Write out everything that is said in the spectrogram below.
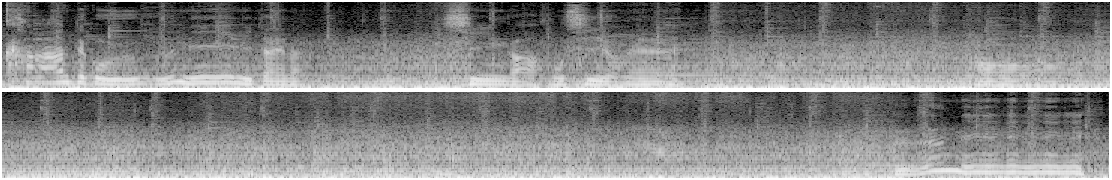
カーンってこう海みたいなシーンが欲しいよね。ああ。海。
